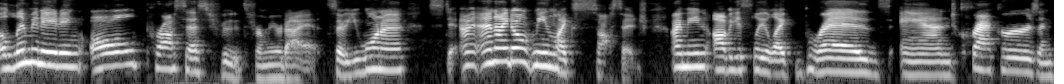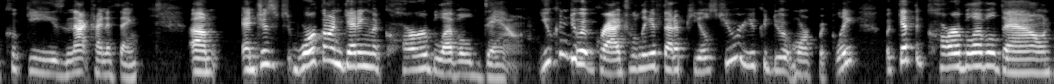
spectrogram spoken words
eliminating all processed foods from your diet. So, you want to, st- and I don't mean like sausage, I mean, obviously, like breads and crackers and cookies and that kind of thing. Um, and just work on getting the carb level down. You can do it gradually if that appeals to you, or you could do it more quickly, but get the carb level down,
